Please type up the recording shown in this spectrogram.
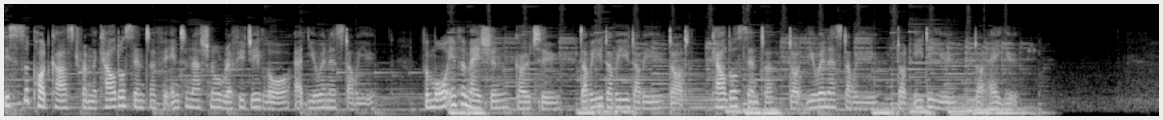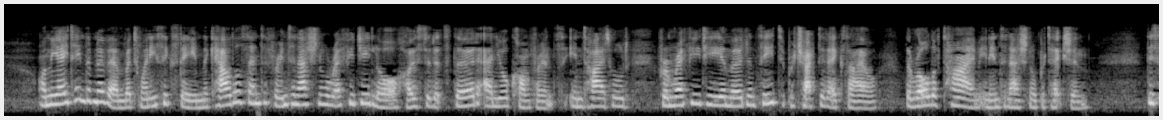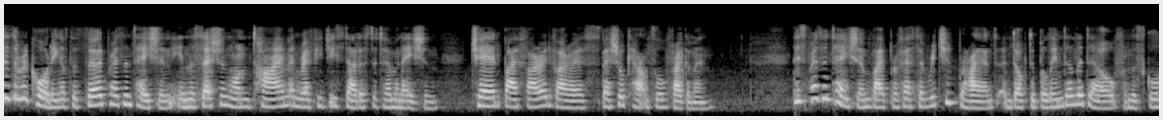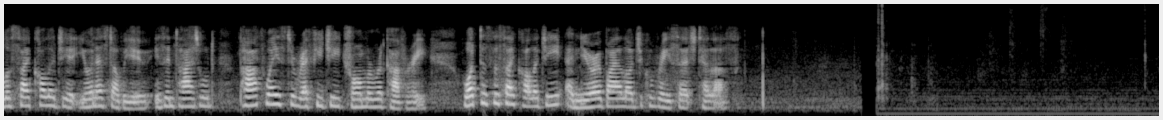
This is a podcast from the Kaldor Centre for International Refugee Law at UNSW. For more information, go to www.kaldorcentre.unsw.edu.au. On the 18th of November 2016, the Kaldor Centre for International Refugee Law hosted its third annual conference entitled From Refugee Emergency to Protracted Exile The Role of Time in International Protection. This is a recording of the third presentation in the session on Time and Refugee Status Determination, chaired by Farid Vares, Special Counsel Fragomen. This presentation by Professor Richard Bryant and Dr. Belinda Liddell from the School of Psychology at UNSW is entitled Pathways to Refugee Trauma Recovery. What does the psychology and neurobiological research tell us?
